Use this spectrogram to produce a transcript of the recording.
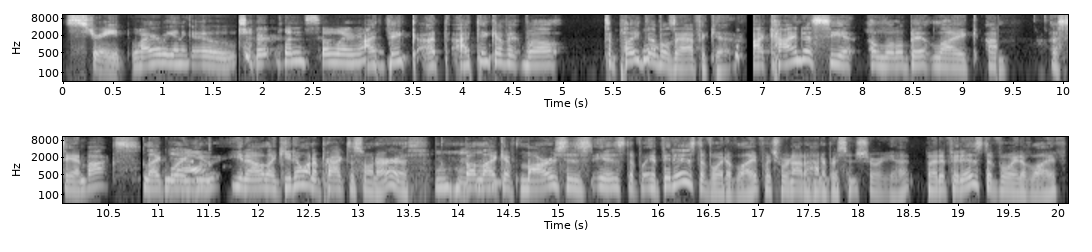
straight. Why are we going to go start one somewhere? Else? I think I, I think of it well to play devil's advocate, I kind of see it a little bit like um, a sandbox, like yeah. where you, you know, like you don't want to practice on Earth, mm-hmm. but like if Mars is is the if it is devoid of life, which we're not hundred percent sure yet, but if it is devoid of life,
